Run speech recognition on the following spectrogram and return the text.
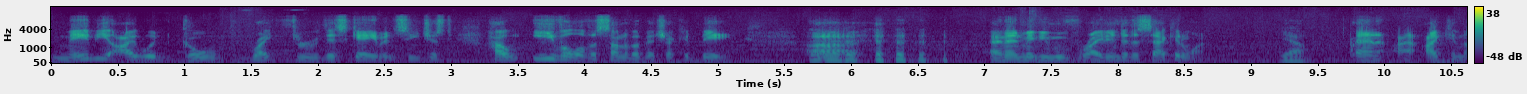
maybe I would go right through this game and see just how evil of a son of a bitch I could be, uh, and then maybe move right into the second one. yeah. And I, I can,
